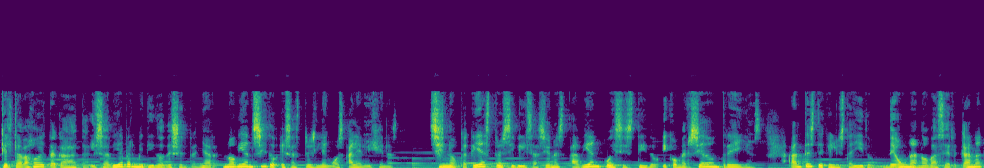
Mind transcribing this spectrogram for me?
que el trabajo de Takahata les había permitido desentrañar no habían sido esas tres lenguas alienígenas, sino que aquellas tres civilizaciones habían coexistido y comerciado entre ellas antes de que el estallido de una nova cercana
